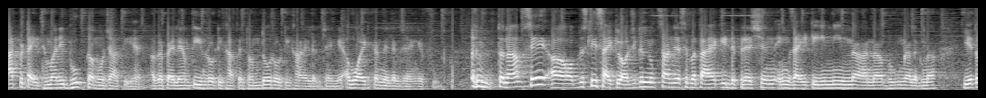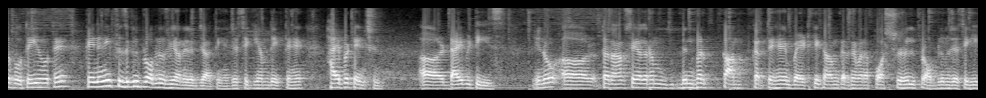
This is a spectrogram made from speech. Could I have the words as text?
एपेटाइट हमारी भूख कम हो जाती है। अगर पहले हम तीन रोटी खाते हैं तो हम दो रोटी खाने लग जाएँगे। अवॉइड करने लग जाएँगे फ़ूड को। तनाव से ऑब्वियसली साइकोलॉजिकल नुकसान जैसे बताया कि डिप्रेशन एंगजाइटी नींद ना आना, भूख ना लगना, ये तो होते ही होते हैं। कहीं ना कहीं फ़िज़िकल प्रॉब्लम्स भी आने लग जाती हैं। जैसे कि हम देखते हैं हाइपरटेंशन डायबिटीज़ यू नो तनाव से अगर हम दिन भर काम करते हैं बैठ के काम करते हैं हमारा पॉस्चरल प्रॉब्लम जैसे कि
